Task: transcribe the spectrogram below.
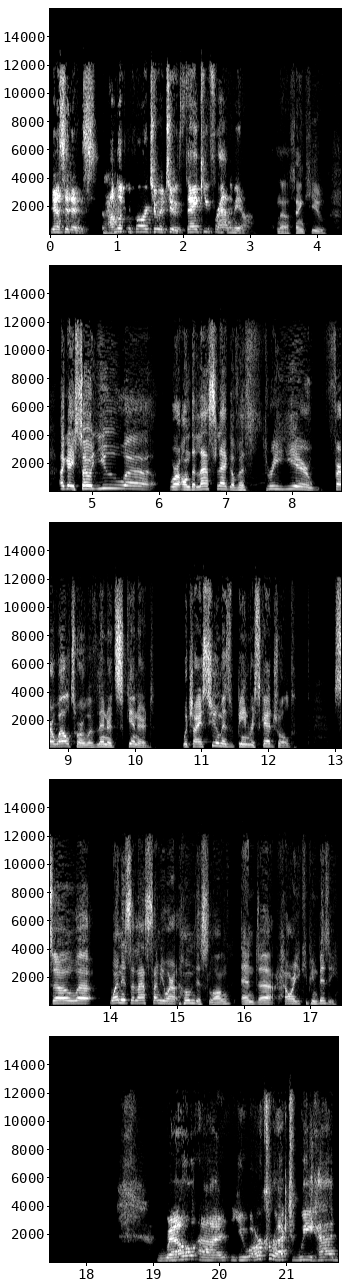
Yes, it is. I'm looking forward to it too. Thank you for having me on. No, thank you. Okay, so you uh, were on the last leg of a three-year farewell tour with Lynyrd Skynyrd, which I assume has been rescheduled. So, uh, when is the last time you were at home this long, and uh, how are you keeping busy? Well, uh, you are correct. We had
